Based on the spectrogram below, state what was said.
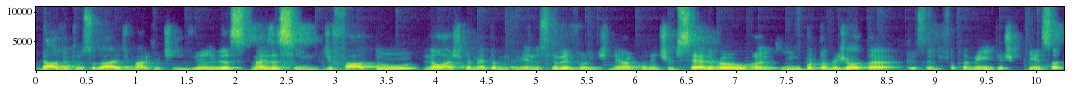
dado que eu sou da área de marketing e vendas, mas assim, de fato, não acho que a meta é menos relevante, né? Quando a gente observa o ranking no Portal BJ, questão de faturamento, acho que tem essa,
